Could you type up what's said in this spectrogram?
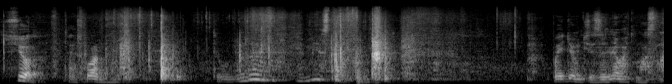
Все. Так, ладно. Это убираем на место. Пойдемте заливать масло.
